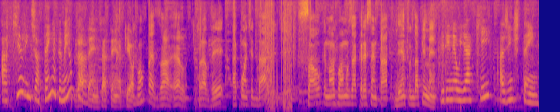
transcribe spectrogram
Aqui a gente já tem a pimenta? já tem, já tem aqui, ó. Vamos pesar ela para ver a quantidade de sal que nós vamos acrescentar dentro da pimenta. Irineu, e aqui a gente tem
